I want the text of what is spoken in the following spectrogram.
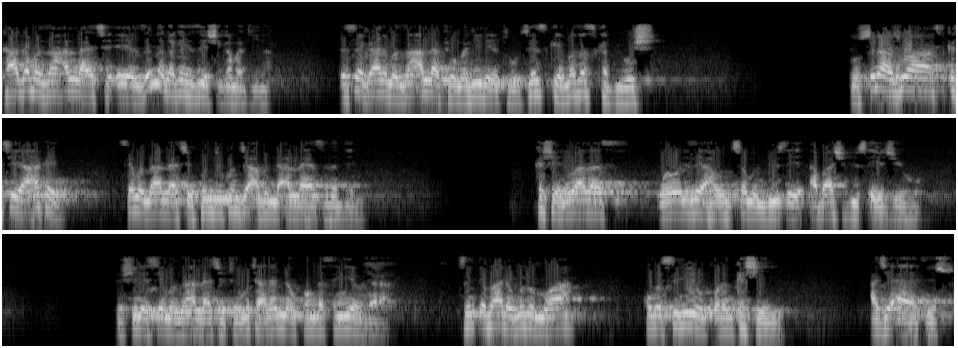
ka ga manzan Allah? Ya ce eh yanzu da na ga zai shiga Madina. Sai sai gane manzan Allah to Madina ya to sai suka yi maza suka biyo shi. To suna zuwa suka ce ya akai sai manzan Allah ya ce kun ji kun ji abin da Allah ya sanar da ni. Kashe ni ba za su wani zai hau saman dutse a bashi dutse ya jeho. To shine sai manzo Allah ya ce to mutanen nan kun ga sun yi yaudara sun ƙi ba da gudunmuwa kuma sun yi yunkurin kashe ni a je a yaƙe su.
